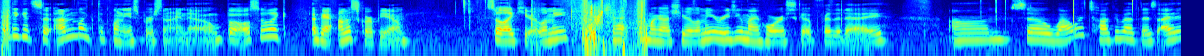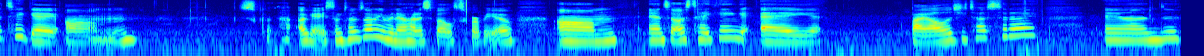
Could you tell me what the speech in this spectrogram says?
I think it's so. I'm like the funniest person I know, but also like, okay, I'm a Scorpio. So like here, let me. I, oh my gosh, here, let me read you my horoscope for the day. Um, so while we're talking about this, I had to take a um. Okay, sometimes I don't even know how to spell Scorpio. Um, and so I was taking a biology test today, and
